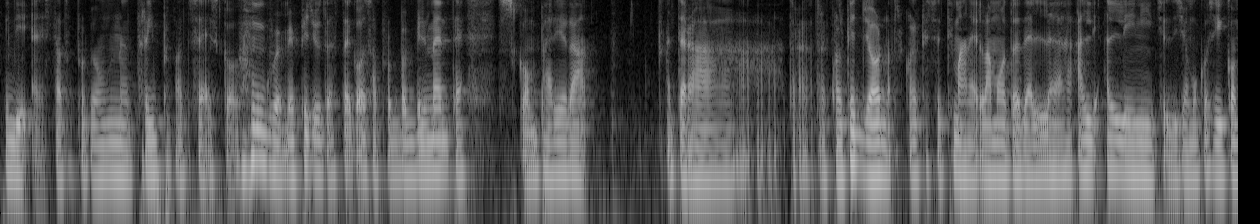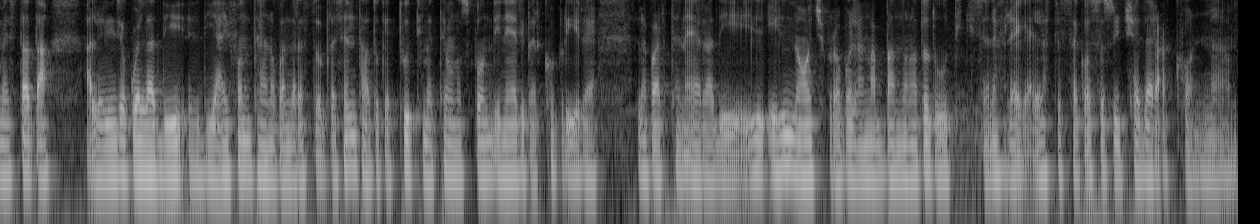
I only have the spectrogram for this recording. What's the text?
quindi è stato proprio un trip pazzesco, comunque mi è piaciuta questa cosa, probabilmente scomparirà tra, tra, tra, qualche giorno, tra qualche settimana, la moda del, all'inizio, diciamo così, come è stata all'inizio quella di, di, iPhone X quando era stato presentato, che tutti mettevano sfondi neri per coprire la parte nera di il, il notch, però poi l'hanno abbandonato tutti, chi se ne frega, e la stessa cosa succederà con,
